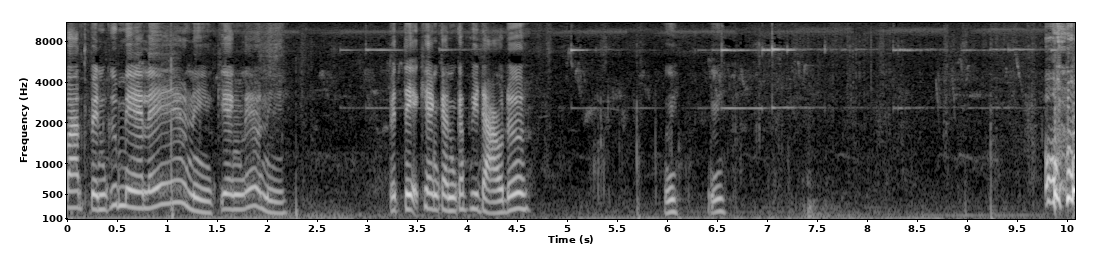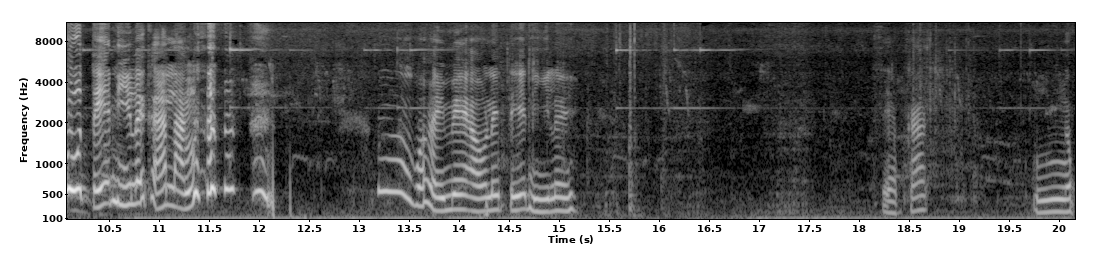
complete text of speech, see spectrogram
บาดเป็นคือเมแล้วนี่ เก่งแล้วนี่ ไปเตะแข่งกันกับพี่ดาวเด้อเฮ้ยเฮ้ยโอ้เตะหนีเลยขาหลังว่าให้แม่เอาเลยเตะหนีเลย แสบคักงับ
